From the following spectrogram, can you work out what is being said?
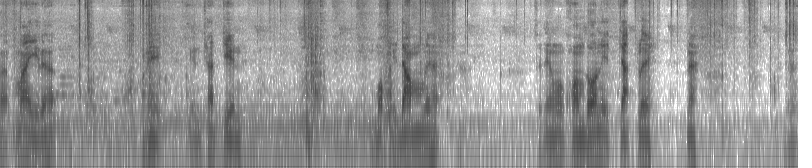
ฮะไหม้เลยครับนี่เห็นชัดเจนบอกให้ดำเลยฮะ ดงว่าความร้อนนี่จัดเลยนะเออ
